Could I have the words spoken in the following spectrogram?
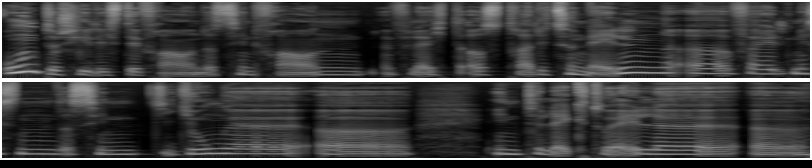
unterschiedlichste Frauen. Das sind Frauen vielleicht aus traditionellen äh, Verhältnissen, das sind junge, äh, intellektuelle, äh,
